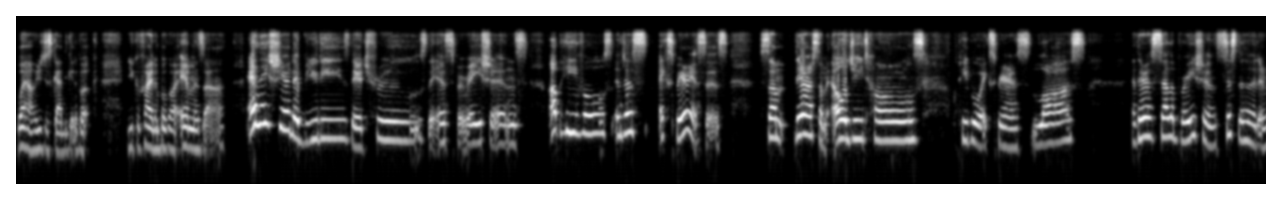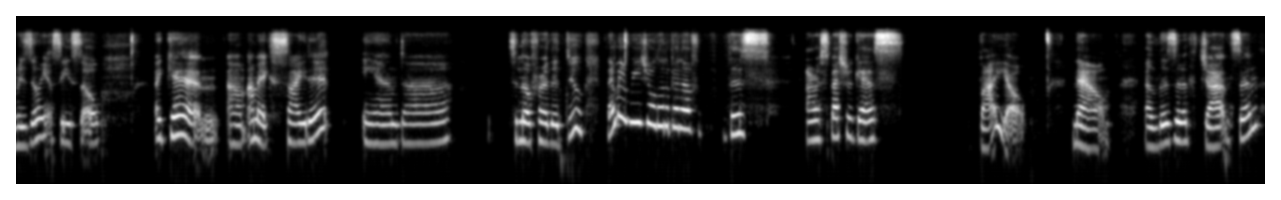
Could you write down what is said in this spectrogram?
well, you just got to get a book. You can find a book on Amazon. And they share their beauties, their truths, their inspirations, upheavals, and just experiences. Some there are some LG tones, people experience loss, and there are celebrations, sisterhood, and resiliency. So again, um, I'm excited. And uh, to no further ado, let me read you a little bit of this, our special guest bio. Now, Elizabeth Johnson,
